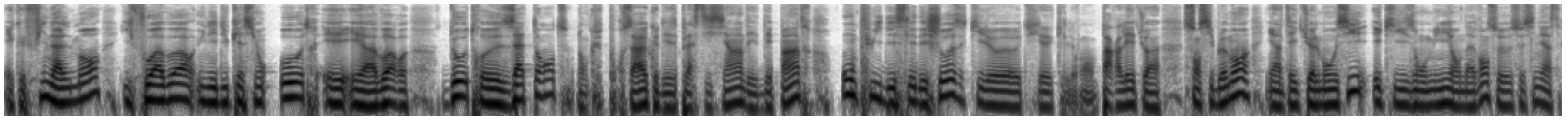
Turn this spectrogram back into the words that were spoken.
et que finalement il faut avoir une éducation autre et, et avoir d'autres attentes. Donc pour ça que des plasticiens, des, des peintres ont pu y déceler des choses qui, le- qui, qui ont parlé, tu vois, sensiblement et intellectuellement aussi, et qu'ils ont mis en avant ce, ce cinéaste.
